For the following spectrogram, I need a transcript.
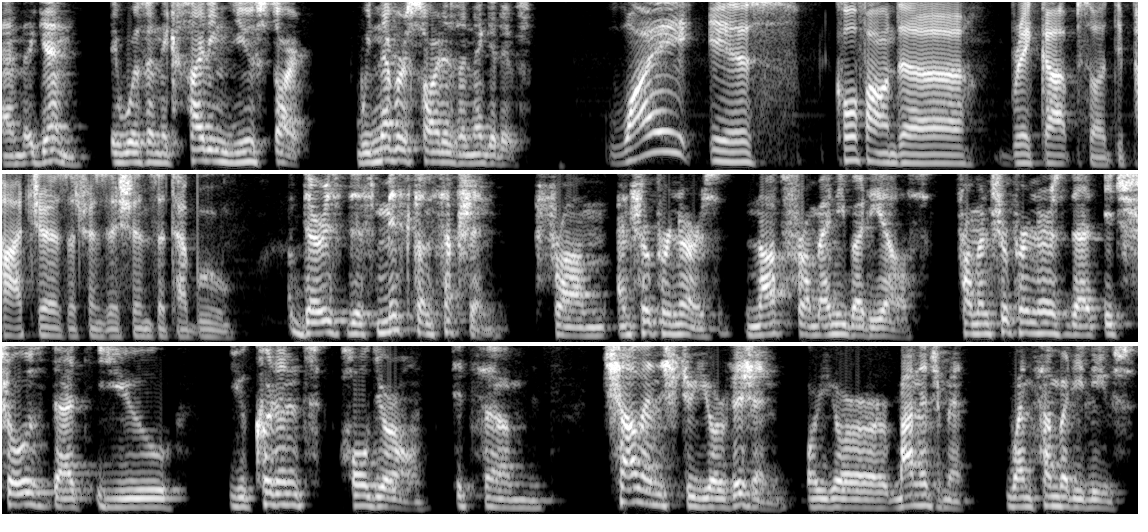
And again, it was an exciting new start. We never saw it as a negative. Why is co-founder breakups or departures or transitions a taboo? There is this misconception from entrepreneurs, not from anybody else. From entrepreneurs that it shows that you you couldn't hold your own. It's a um, challenge to your vision or your management when somebody leaves.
